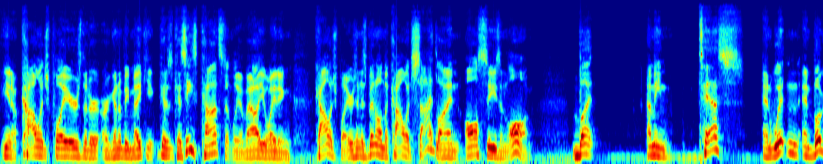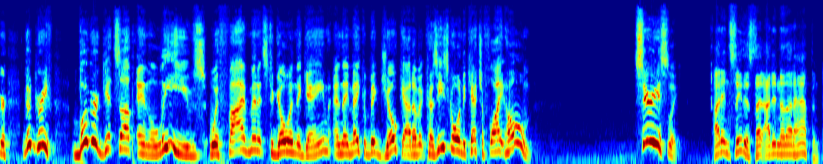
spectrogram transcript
you know college players that are, are going to be making because because he's constantly evaluating college players and has been on the college sideline all season long. But I mean, Tess and Witten and Booger, good grief. Booger gets up and leaves with five minutes to go in the game, and they make a big joke out of it because he's going to catch a flight home. Seriously. I didn't see this. That I didn't know that happened.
